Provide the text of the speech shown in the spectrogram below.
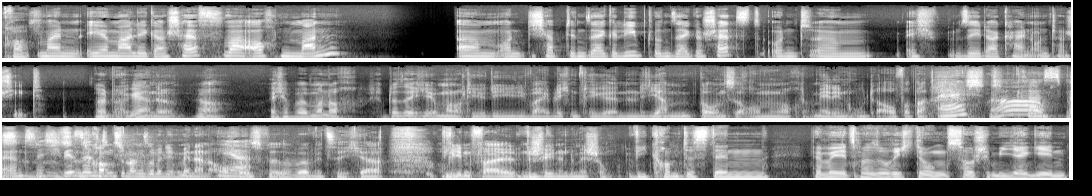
Krass. Mein ehemaliger Chef war auch ein Mann. Ähm, und ich habe den sehr geliebt und sehr geschätzt. Und ähm, ich sehe da keinen Unterschied. Ja, da gerne, ja. Ich habe immer noch, ich habe tatsächlich immer noch die, die, die weiblichen PflegerInnen, die haben bei uns auch immer noch mehr den Hut auf. Aber Echt? Krass, bei es- uns es- nicht. Wir es sind- kommt so langsam mit den Männern auch. Ja. Das ist aber witzig, ja. Auf jeden Fall eine schöne Mischung. Wie kommt es denn, wenn wir jetzt mal so Richtung Social Media gehen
